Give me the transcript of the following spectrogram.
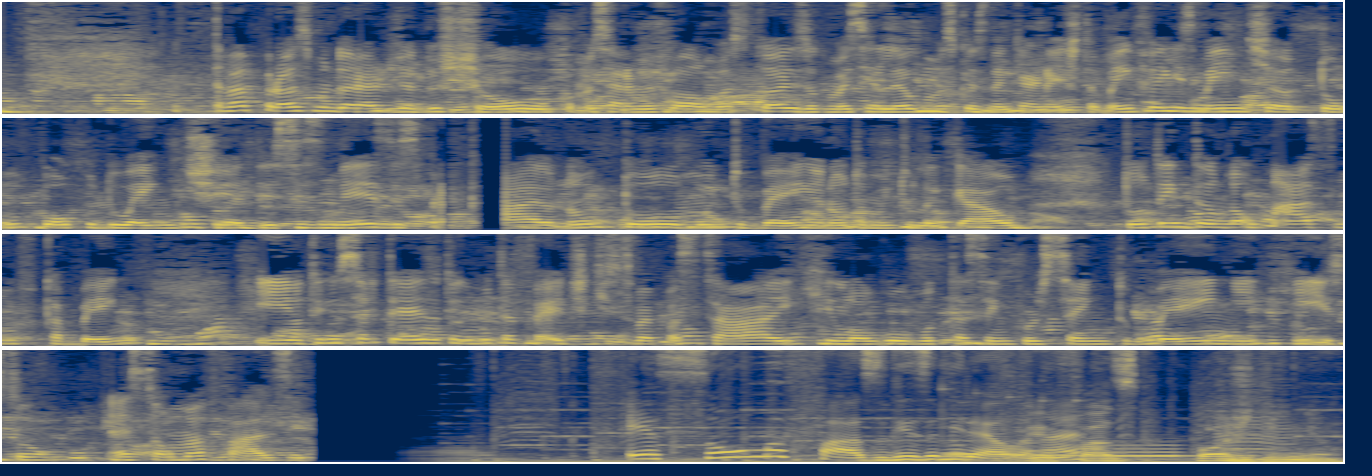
tava próximo do horário do dia do show, começaram a me falar umas coisas, eu comecei a ler algumas coisas na internet também. Infelizmente, eu tô um pouco doente é desses meses pra cá, eu não tô muito bem, eu não tô muito legal. Tô tentando ao máximo ficar bem. E eu tenho certeza, eu tenho muita fé de que isso vai passar e que logo eu vou estar 100% bem e que isso é só uma fase. É só uma fase, diz a Mirella, é não é? fase pós-dinho.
